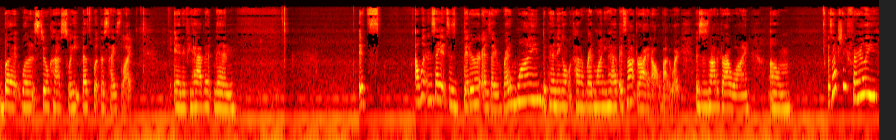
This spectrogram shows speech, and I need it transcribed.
but when it's still kind of sweet, that's what this tastes like. And if you haven't, then it's, I wouldn't say it's as bitter as a red wine, depending on what kind of red wine you have. It's not dry at all, by the way. This is not a dry wine. Um, it's actually fairly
